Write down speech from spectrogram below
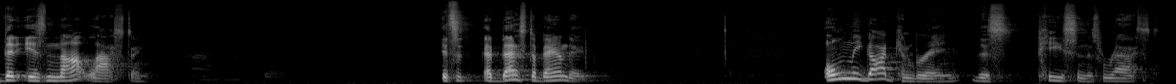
that is not lasting. It's at best a band aid. Only God can bring this peace and this rest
